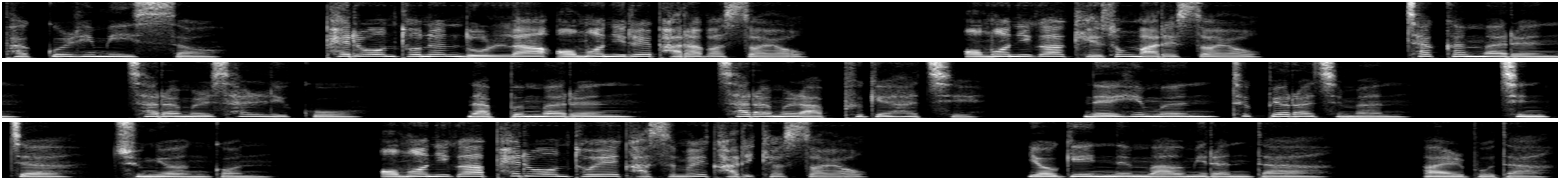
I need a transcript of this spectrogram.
바꿀 힘이 있어. 페루온토는 놀라 어머니를 바라봤어요. 어머니가 계속 말했어요. 착한 말은 사람을 살리고 나쁜 말은 사람을 아프게 하지. 내 힘은 특별하지만 진짜 중요한 건 어머니가 페루온토의 가슴을 가리켰어요. 여기 있는 마음이란다. 알보다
